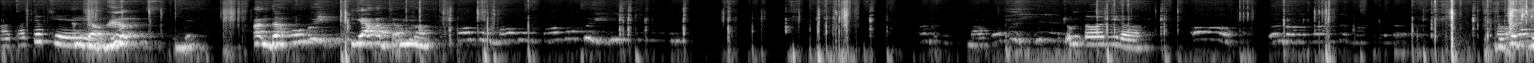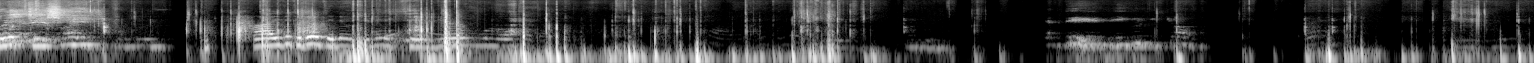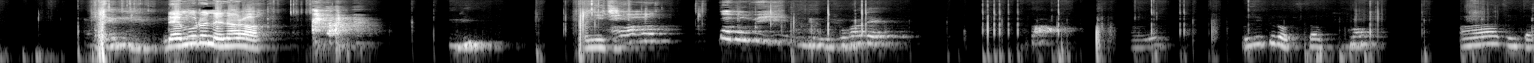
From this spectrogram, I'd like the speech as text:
아, 답답해. 안다 그 네. 안다 야 잠깐만 좀. 너가 너가 제일 심해 아, 이제 제대로, 제대로, 제대로, 제대로. 하자. 뇌물은 내놔라. 아니지. 마법이. 근데 뭐 쇼가돼 우리 필요 없어. 뭐? 아, 진짜.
